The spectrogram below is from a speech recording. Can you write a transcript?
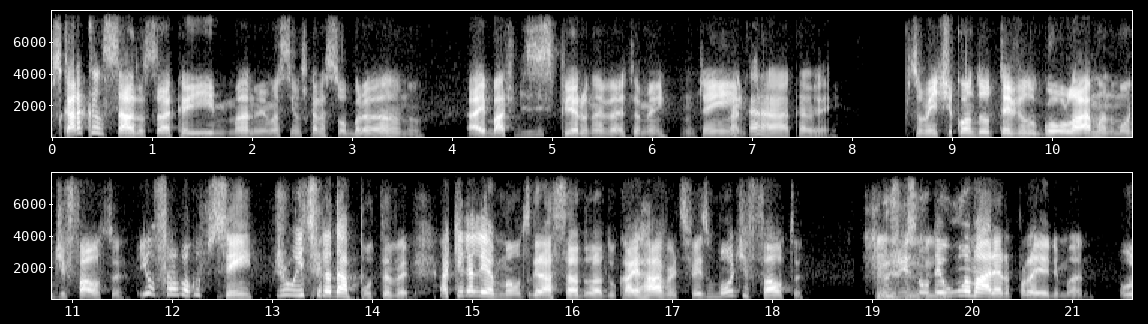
Os caras cansados, saca? E, mano, mesmo assim, os caras sobrando. Aí bate o desespero, né, velho, também. Não tem. Pra caraca, velho. Principalmente quando teve o gol lá, mano, um monte de falta. E eu falo um bagulho pra? Juiz, filha da puta, velho. Aquele alemão desgraçado lá do Kai Havertz fez um monte de falta. E o juiz não deu um amarelo pra ele, mano. O,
